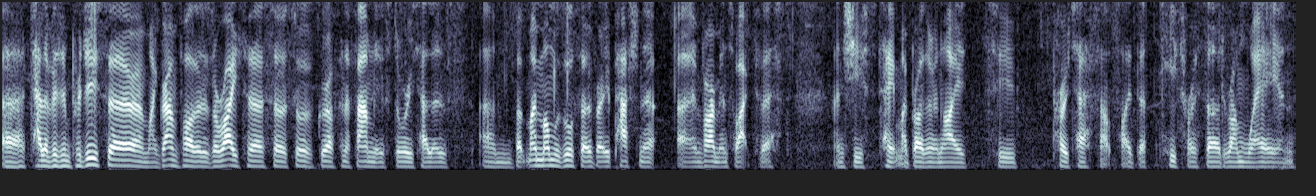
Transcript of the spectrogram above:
a television producer, and my grandfather is a writer, so I sort of grew up in a family of storytellers. Um, but my mum was also a very passionate uh, environmental activist, and she used to take my brother and I to protests outside the Heathrow third runway and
